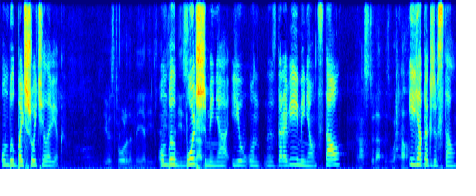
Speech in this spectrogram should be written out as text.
Он был большой человек. Он был больше меня, и он здоровее меня. Он встал, и я также встал.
